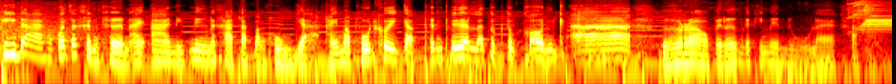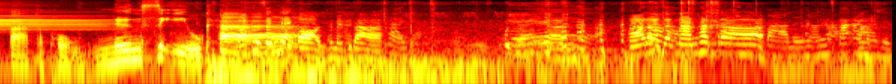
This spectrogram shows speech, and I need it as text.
พี่ดาเขาก็จะเขินๆอายๆนิดนึงนะคะ แต่บางคงอยากให้มาพูดคุยกับเพื่อนๆ และทุกๆคนค่ะ เราไปเริ่มกันที่เมนูแรกค่ะ ปลากระพงนึ่งซีอิ๊วค่ะก็คือเส้นใหญ่ก่อนใช่ไหมพี่ดาใช่ค่ะคุยแล้วกันอ่าหลังจากนั้นค่ะพี่ดาปลาเลยนะปลาอาเดี๋ยว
